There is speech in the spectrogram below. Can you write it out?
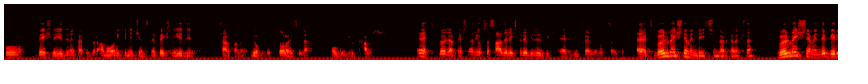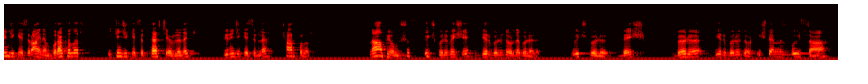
Bu 5 ile 7'nin katıdır ama 12'nin içerisinde 5 ile 7 çarpanı yoktur. Dolayısıyla olduğu gibi kalır. Evet böyle arkadaşlar yoksa sadeleştirebilirdik eğer büyük sayılar olsaydı. Evet bölme işlemindeyiz şimdi arkadaşlar. Bölme işleminde birinci kesir aynen bırakılır. ikinci kesir ters çevrilerek birinci kesirle çarpılır. Ne yapıyormuşuz? 3 bölü 5'i 1 bölü 4'e bölelim. 3 bölü 5 bölü 1 bölü 4. İşlemimiz buysa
